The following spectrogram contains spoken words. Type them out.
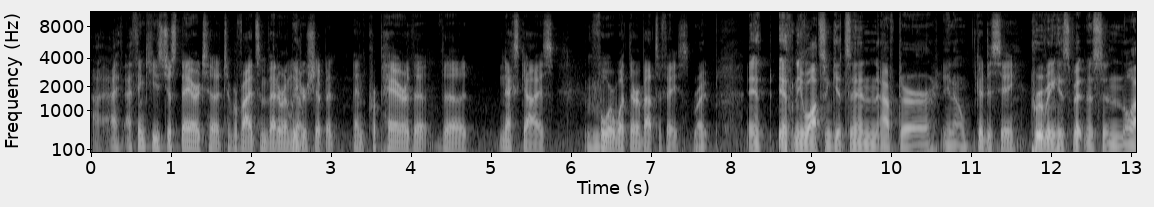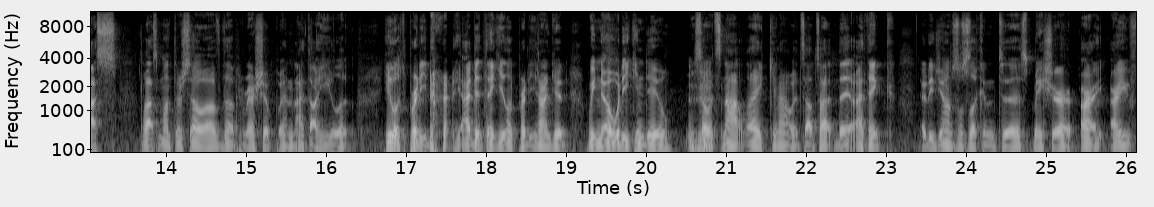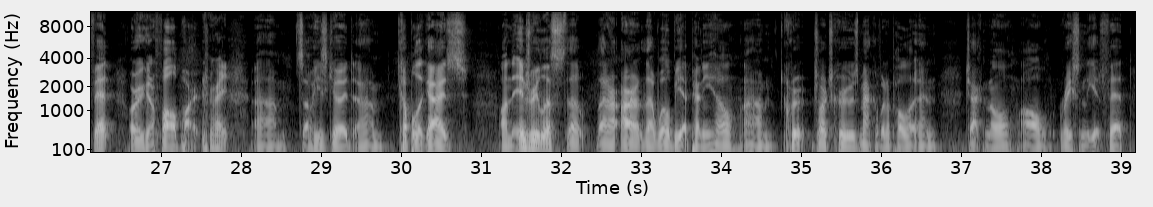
I, I think he's just there to, to provide some veteran leadership and, and prepare the the next guys Mm-hmm. for what they're about to face. right. An- Anthony Watson gets in after you know Good to see. proving his fitness in the last last month or so of the Premiership, and I thought he looked he looked pretty. darn- I did think he looked pretty darn good. We know what he can do, Mm-hmm. so it's not like you know it's outside. The, I think Eddie Jones was looking to make sure. All right, are you fit or you're going to fall apart? Right. Um, so he's good. A um, couple of guys on the injury list that that are, are that will be at Penny Hill. Um, Cru- George Kruis, Macavinapola, and Jack Nowell all racing to get fit.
